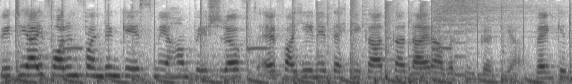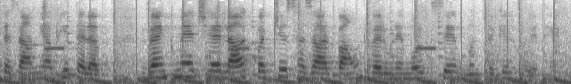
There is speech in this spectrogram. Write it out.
पीटीआई फॉरेन फंडिंग केस में अहम पेशरफ, एफआईए ने तहकीकात का दायरा वसी कर दिया। बैंक इंतजामिया भी तलब। बैंक में छह लाख पच्चीस हज़ार पाउंड बैरून मुल्क से मुंतकिल हुए थे।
